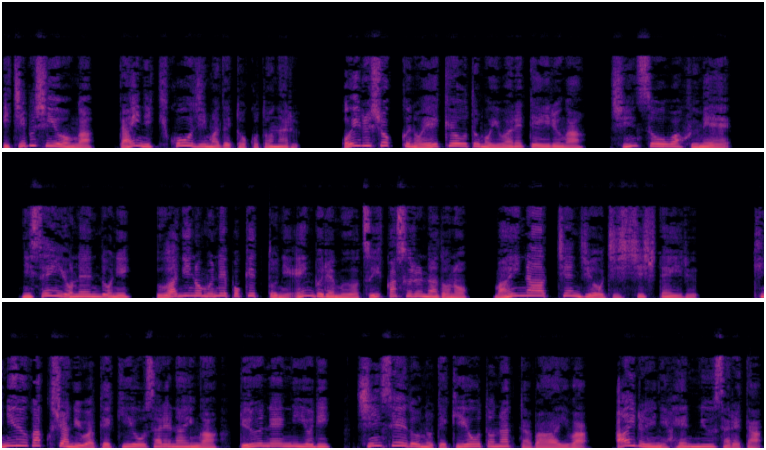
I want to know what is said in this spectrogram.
一部仕様が第二期工事までと異なる。オイルショックの影響とも言われているが、真相は不明。2004年度に上着の胸ポケットにエンブレムを追加するなどのマイナーチェンジを実施している。記入学者には適用されないが、留年により新制度の適用となった場合は、アイ類に編入された。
